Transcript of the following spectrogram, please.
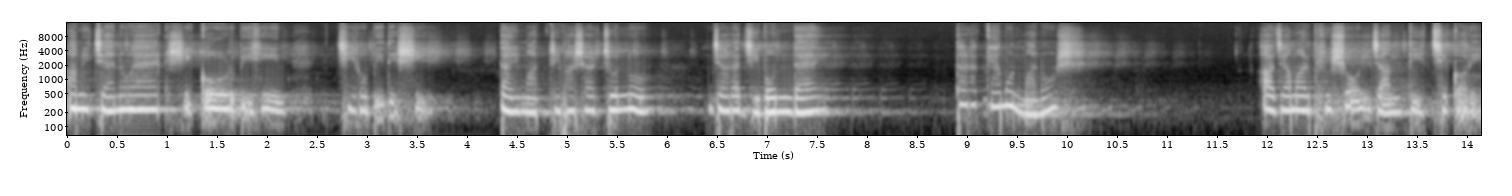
আমি যেন এক শিকড়বিহীন চিরবিদেশী। তাই মাতৃভাষার জন্য যারা জীবন দেয়, তারা কেমন মানুষ? আজ আমার ভীষণ জানতে ইচ্ছে করে।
